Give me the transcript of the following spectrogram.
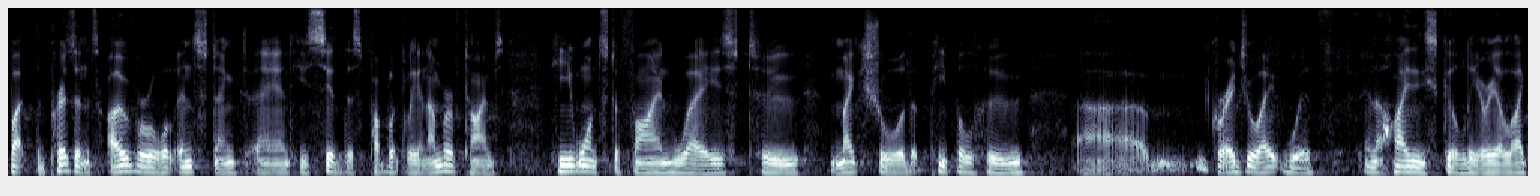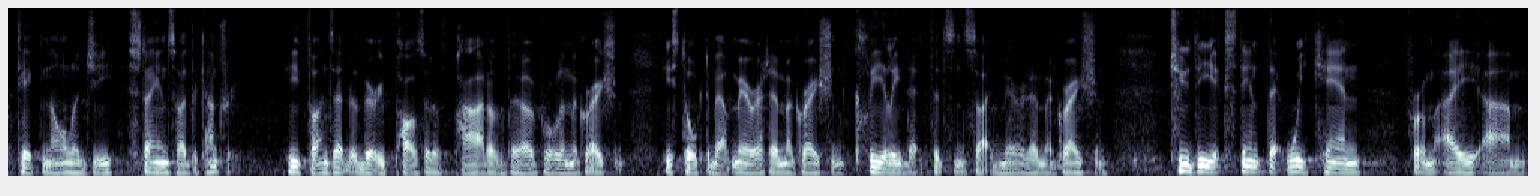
but the president's overall instinct, and he said this publicly a number of times, he wants to find ways to make sure that people who uh, graduate with in a highly skilled area like technology stay inside the country. He finds that a very positive part of the overall immigration. He's talked about merit immigration. Clearly, that fits inside merit immigration. To the extent that we can, from a um,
